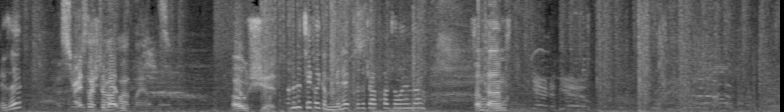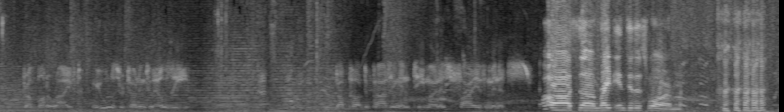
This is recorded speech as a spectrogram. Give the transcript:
Is it? As soon I as that pushed the drop button. pod lands. Oh shit. Doesn't it take like a minute for the drop pod to land, though? Sometimes. Drop pod arrived. Mule is returning to LZ. Drop pod departing in T minus five minutes. Awesome. Right into the swarm.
